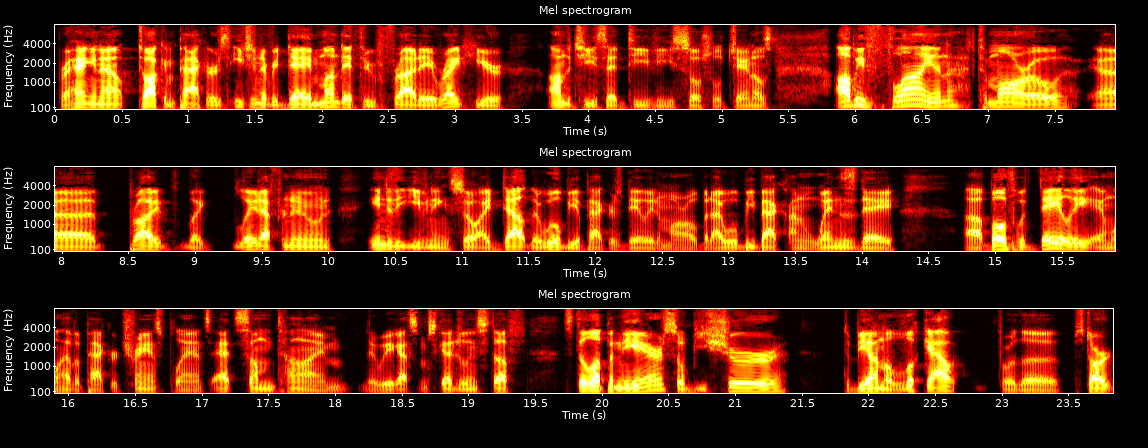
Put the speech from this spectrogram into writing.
for hanging out, talking Packers each and every day, Monday through Friday, right here on the Cheesehead TV social channels. I'll be flying tomorrow, uh, probably like late afternoon into the evening. So I doubt there will be a Packers Daily tomorrow, but I will be back on Wednesday, uh, both with Daily and we'll have a Packer Transplants at some time. We got some scheduling stuff still up in the air, so be sure to be on the lookout for the start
